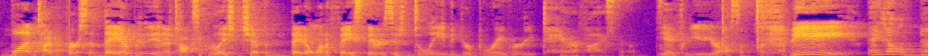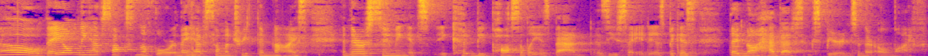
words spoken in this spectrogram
one type of person. They are in a toxic relationship and they don't want to face their decision to leave, and your bravery terrifies them. Yay for you, you're awesome. B, they don't know. They only have socks on the floor and they have someone treat them nice, and they're assuming it's it couldn't be possibly as bad as you say it is because they've not had that experience in their own life.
